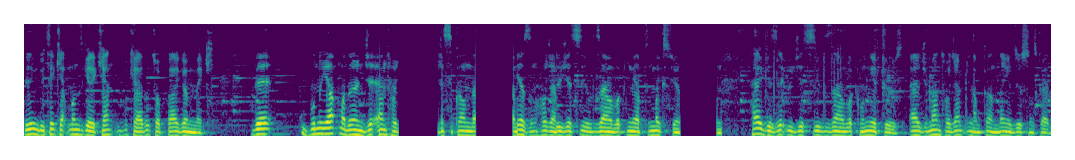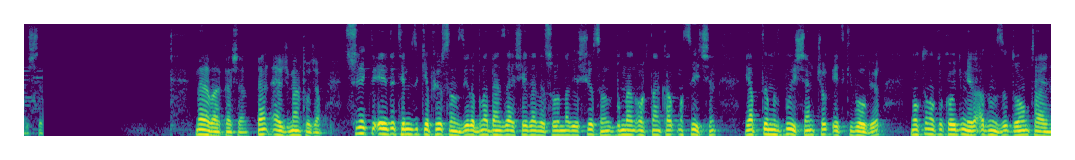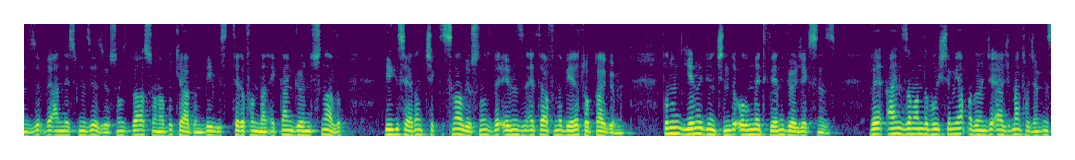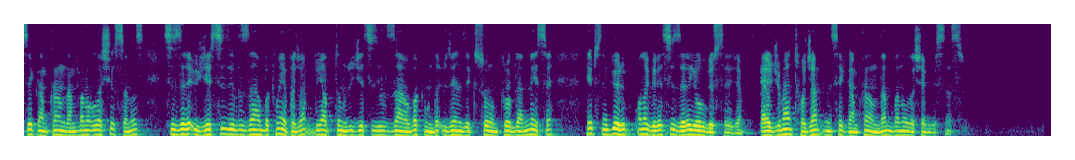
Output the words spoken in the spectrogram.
Dediğim gibi tek yapmanız gereken bu kağıdı toprağa gömmek. Ve bunu yapmadan önce Ent Hoca'nın kanalında yazın. Hocam ücretsiz yıldızlama bakımı yaptırmak istiyorum. Herkese ücretsiz yıldızlama bakımını yapıyoruz. Ercüment Hocam Instagram kanalından yazıyorsunuz kardeşler. Merhaba arkadaşlar. Ben Ercüment Hocam. Sürekli evde temizlik yapıyorsanız ya da buna benzer şeylerle sorunlar yaşıyorsanız bunların ortadan kalkması için yaptığımız bu işlem çok etkili oluyor. Nokta nokta koyduğum yere adınızı, doğum tarihinizi ve anne isminizi yazıyorsunuz. Daha sonra bu kağıdın bilgisi telefondan ekran görüntüsünü alıp bilgisayardan çıktısını alıyorsunuz ve evinizin etrafında bir yere toprağa gömün. Bunun 20 gün içinde olumlu etkilerini göreceksiniz. Ve aynı zamanda bu işlemi yapmadan önce Ercüment Hocam Instagram kanalından bana ulaşırsanız sizlere ücretsiz yıldızlama bakımı yapacağım. Bu yaptığımız ücretsiz yıldızlama bakımında üzerinizdeki sorun, problem neyse hepsini görüp ona göre sizlere yol göstereceğim. Ercüment Hocam Instagram kanalından bana ulaşabilirsiniz.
